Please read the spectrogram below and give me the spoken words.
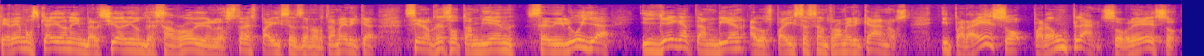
queremos que haya una inversión y un desarrollo en los tres países de Norteamérica, sino que eso también se diluya y llegue también a los países centroamericanos. Y para eso, para un plan sobre eso,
